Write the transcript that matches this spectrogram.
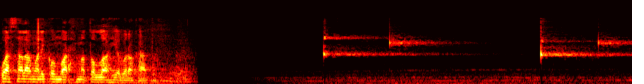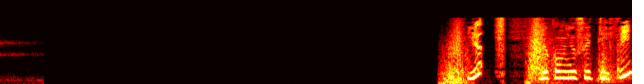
Wassalamualaikum warahmatullahi wabarakatuh. Yuk, dukung UFIT TV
